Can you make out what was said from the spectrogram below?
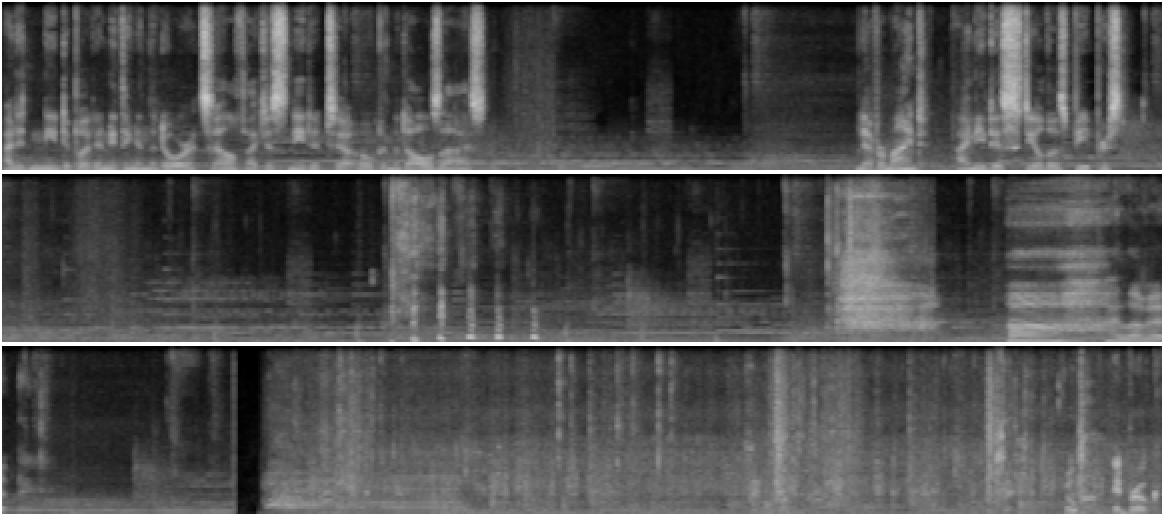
I didn't need to put anything in the door itself, I just needed to open the doll's eyes. Never mind. I need to steal those peepers. oh, I love it. Oh, it broke.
